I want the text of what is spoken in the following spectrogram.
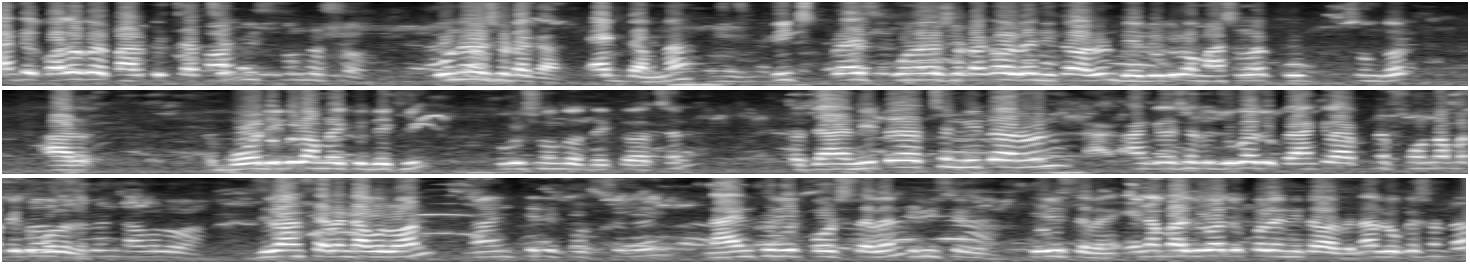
আঙ্কেল কত করে পার পিস চাচ্ছেন? পনেরোশো। পনেরোশো টাকা একদম না? ফিক্সড প্রাইস পনেরোশো টাকা হলে নিতে পারবেন। বেবিগুলো মাসাল্লাহ খুব সুন্দর। আর বডিগুলো আমরা একটু দেখি। খুবই সুন্দর দেখতে পাচ্ছেন। তো যারা নিতে যাচ্ছেন নিতে পারবেন আঙ্কেলের সাথে যোগাযোগ করে। আঙ্কেল আপনার ফোন নাম্বারটা একটু বলে দেবেন zero one seven double one. Nine three four seven nine three four seven three seven. Three seven. এই নাম্বার যোগাযোগ করলে নিতে পারবেন। না লোকেশনটা?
